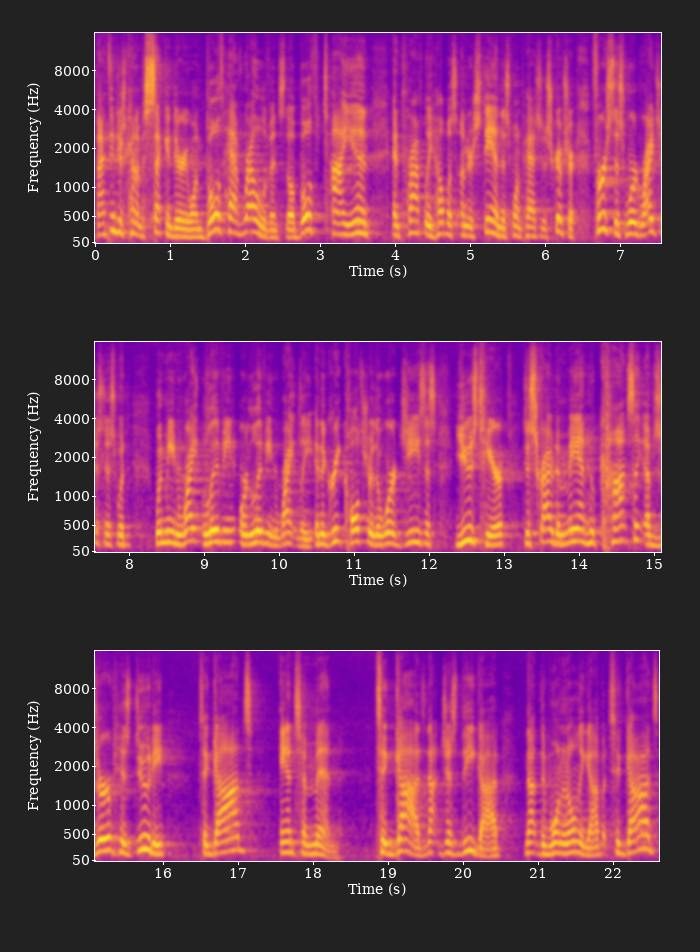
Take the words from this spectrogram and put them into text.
and I think there's kind of a secondary one. Both have relevance, though. Both tie in and properly help us understand this one passage of Scripture. First, this word righteousness would, would mean right living or living rightly. In the Greek culture, the word Jesus used here described a man who constantly observed his duty to gods and to men. To gods, not just the God, not the one and only God, but to gods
